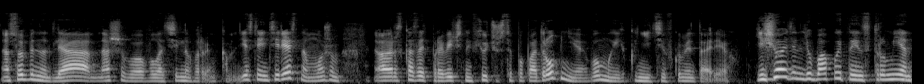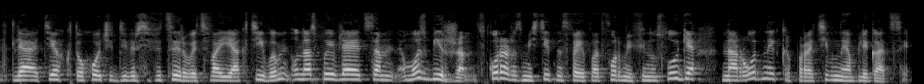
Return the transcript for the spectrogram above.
особенно для нашего волатильного рынка. Если интересно, можем э, рассказать про вечные фьючерсы поподробнее, вы маякните в комментариях. Еще один любопытный инструмент для тех, кто хочет диверсифицировать свои активы. У нас появляется Мосбиржа. Скоро разместит на своей платформе финуслуги народные корпоративные облигации.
